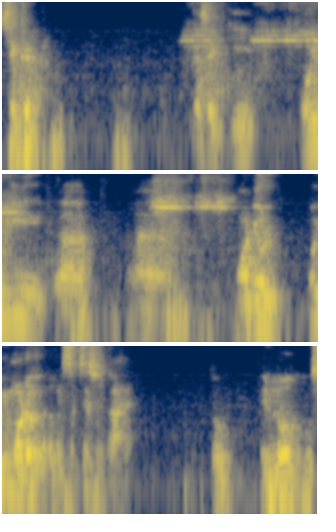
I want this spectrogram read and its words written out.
सीक्रेट जैसे कि कोई भी मॉड्यूल कोई भी मॉडल अगर सक्सेस होता है तो फिर लोग उस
